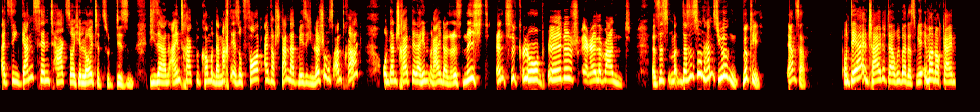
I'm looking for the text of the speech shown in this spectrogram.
als den ganzen Tag solche Leute zu dissen, die da einen Eintrag bekommen und dann macht er sofort einfach standardmäßig einen Löschungsantrag und dann schreibt er da hinten rein, das ist nicht enzyklopädisch relevant. Das ist, das ist so ein Hans-Jürgen, wirklich. Ernsthaft. Und der entscheidet darüber, dass wir immer noch keinen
